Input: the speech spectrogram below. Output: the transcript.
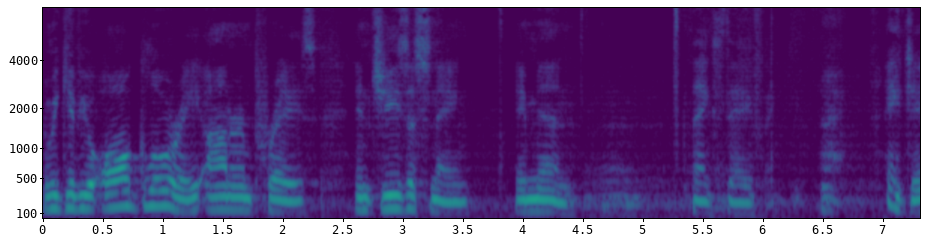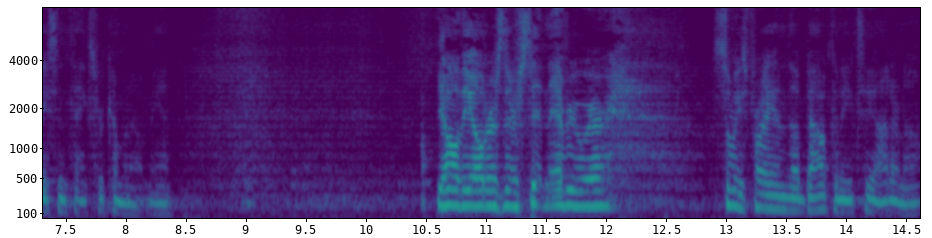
And we give you all glory, honor, and praise. In Jesus' name, amen. amen. Thanks, Dave. Hey, Jason, thanks for coming out, man. Y'all, the elders, they're sitting everywhere. Somebody's probably in the balcony, too. I don't know.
